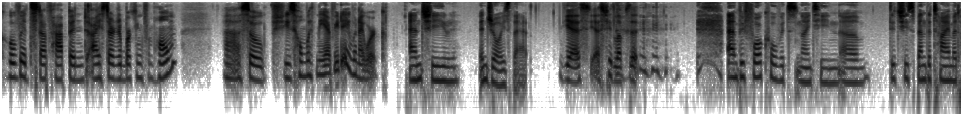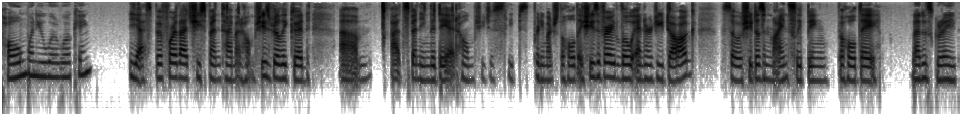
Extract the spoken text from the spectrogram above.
COVID stuff happened, I started working from home. Uh, so she's home with me every day when I work. And she enjoys that. Yes, yes, she loves it. and before COVID 19, um, did she spend the time at home when you were working? Yes, before that, she spent time at home. She's really good um, at spending the day at home. She just sleeps pretty much the whole day. She's a very low energy dog, so she doesn't mind sleeping the whole day. That is great.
